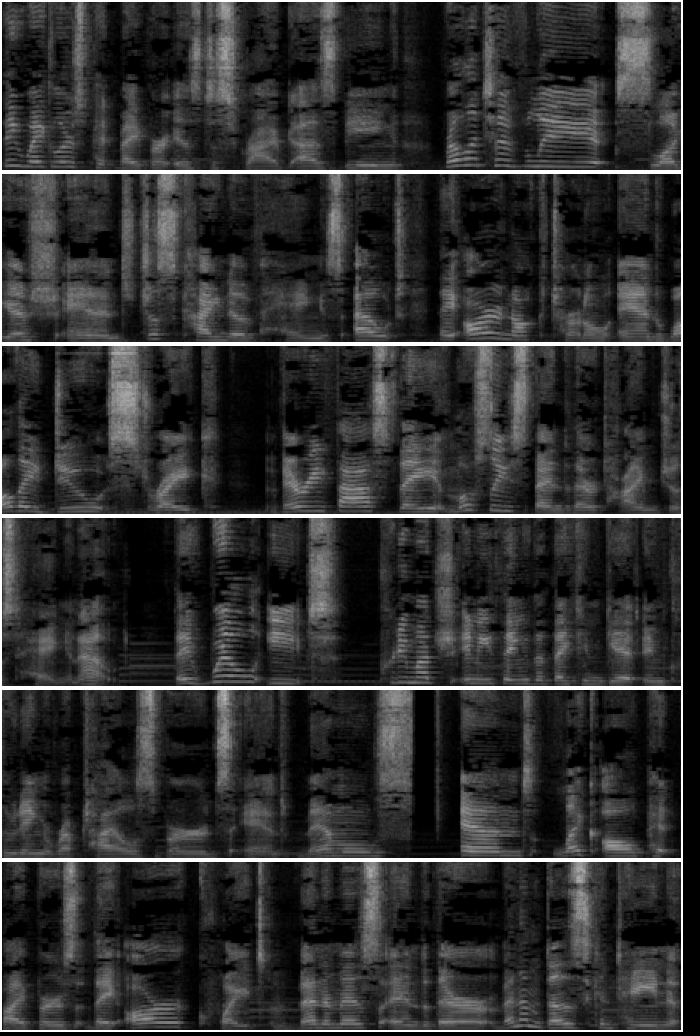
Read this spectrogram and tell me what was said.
The Wagler's pit viper is described as being relatively sluggish and just kind of hangs out. They are nocturnal, and while they do strike very fast, they mostly spend their time just hanging out. They will eat pretty much anything that they can get, including reptiles, birds, and mammals. And like all pit vipers, they are quite venomous, and their venom does contain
